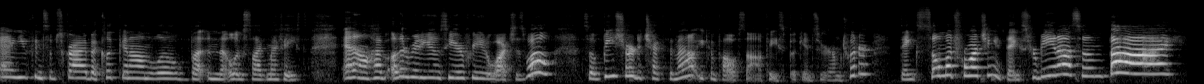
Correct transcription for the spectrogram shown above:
And you can subscribe by clicking on the little button that looks like my face. And I'll have other videos here for you to watch as well. So be sure to check them out. You can follow us on Facebook, Instagram, Twitter. Thanks so much for watching and thanks for being awesome. Bye!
